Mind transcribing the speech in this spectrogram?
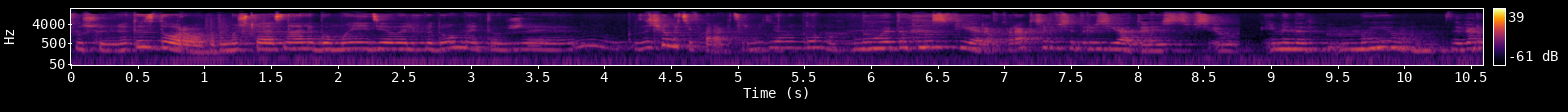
Слушай, ну это здорово, потому что знали бы мы и делали бы дома, это уже... Ну, зачем идти в характер? Мы делаем дома. Ну, это атмосфера. В характере все друзья. То есть все- именно мы, наверное,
